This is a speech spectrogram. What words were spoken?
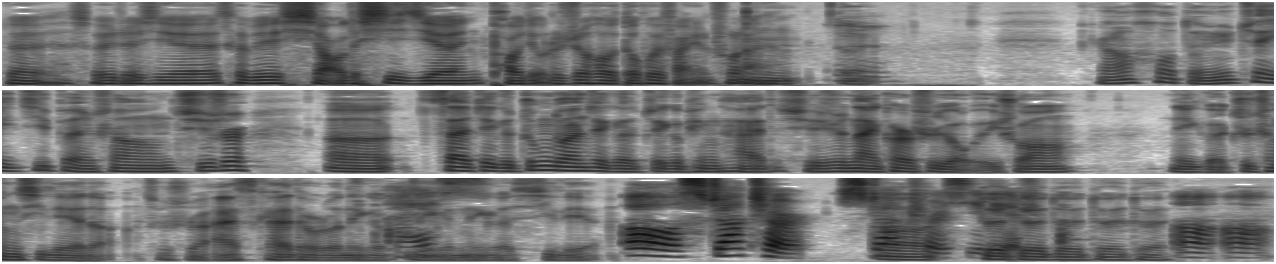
对，所以这些特别小的细节，你跑久了之后都会反映出来。嗯，对。嗯然后等于这基本上其实呃，在这个终端这个这个平台，其实耐克是有一双那个支撑系列的，就是 S 开头的那个那个那个系列。哦，structure 啊 structure 系列对？对对对对，嗯嗯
